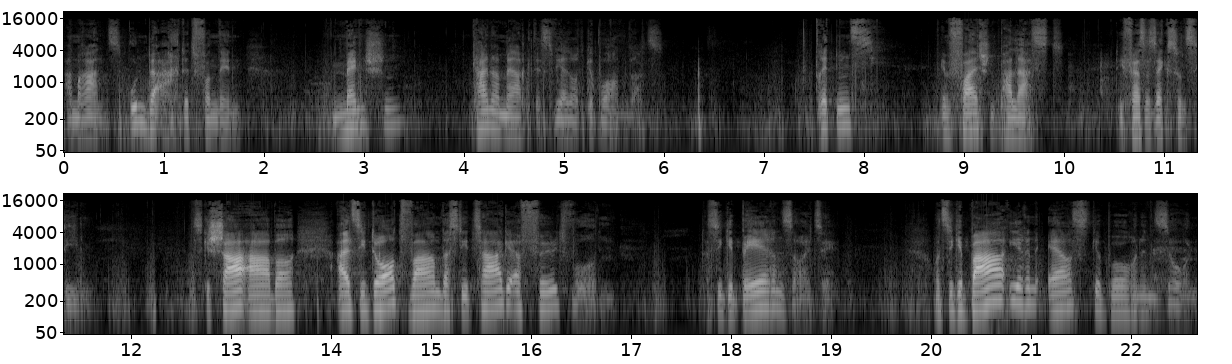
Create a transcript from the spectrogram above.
am Rand, unbeachtet von den Menschen. Keiner merkt es, wer dort geboren wird. Drittens, im falschen Palast, die Verse 6 und 7. Es geschah aber, als sie dort waren, dass die Tage erfüllt wurden, dass sie gebären sollte. Und sie gebar ihren erstgeborenen Sohn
